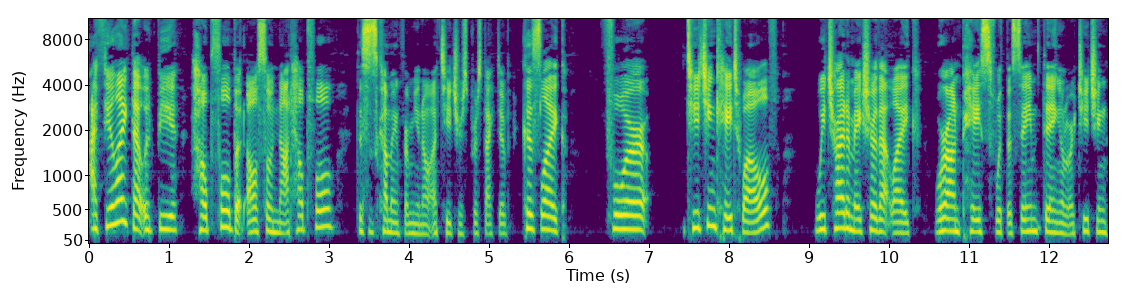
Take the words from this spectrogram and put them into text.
I feel like that would be helpful but also not helpful. This is coming from, you know, a teacher's perspective cuz like for teaching K12, we try to make sure that like we're on pace with the same thing and we're teaching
